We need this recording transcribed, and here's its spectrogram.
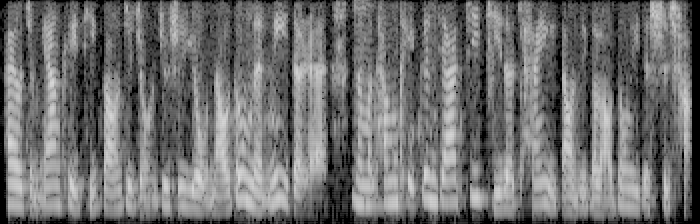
还有怎么样可以提高这种就是有劳动能力的人，那么他们可以更加积极的参与到这个劳动力的市场。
